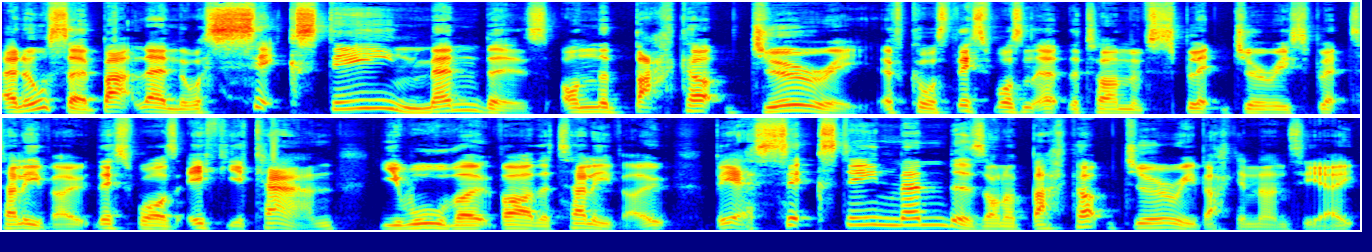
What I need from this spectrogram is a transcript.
And also back then, there were 16 members on the backup jury. Of course, this wasn't at the time of split jury, split televote. This was, if you can, you all vote via the televote. But yeah, 16 members on a backup jury back in 98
